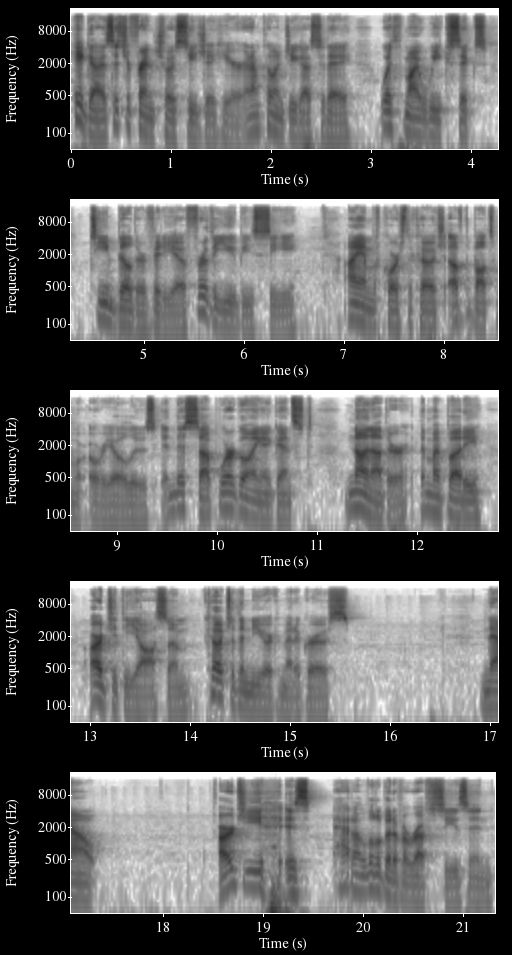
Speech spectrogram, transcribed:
Hey guys, it's your friend Choiced CJ here, and I'm coming to you guys today with my Week 6 Team Builder video for the UBC. I am, of course, the coach of the Baltimore Oriolus. In this up, we're going against none other than my buddy, RG the Awesome, coach of the New York Metagross. Now, RG is had a little bit of a rough season.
